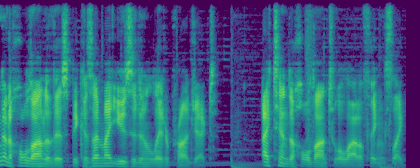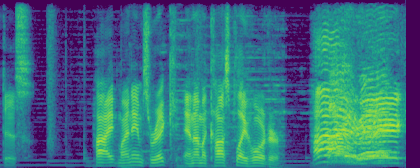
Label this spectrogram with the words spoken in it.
I'm going to hold on to this because I might use it in a later project. I tend to hold on to a lot of things like this. Hi, my name's Rick, and I'm a cosplay hoarder. Hi, Rick!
